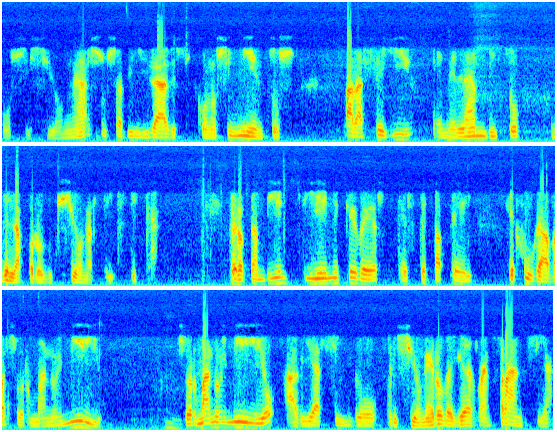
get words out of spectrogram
posicionar sus habilidades y conocimientos para seguir en el ámbito de la producción artística. Pero también tiene que ver este papel que jugaba su hermano Emilio. Su hermano Emilio había sido prisionero de guerra en Francia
